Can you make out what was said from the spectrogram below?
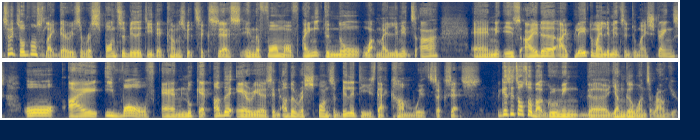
So it's almost like there is a responsibility that comes with success in the form of I need to know what my limits are. And it's either I play to my limits and to my strengths, or I evolve and look at other areas and other responsibilities that come with success. Because it's also about grooming the younger ones around you.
